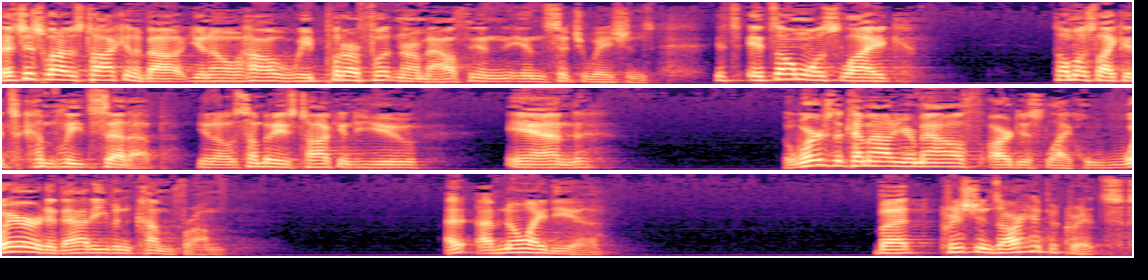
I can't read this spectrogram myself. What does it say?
That's just what I was talking about, you know, how we put our foot in our mouth in, in situations. It's, it's almost like it's almost like it's a complete setup. You know, somebody's talking to you, and the words that come out of your mouth are just like, where did that even come from? I, I have no idea. But Christians are hypocrites.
